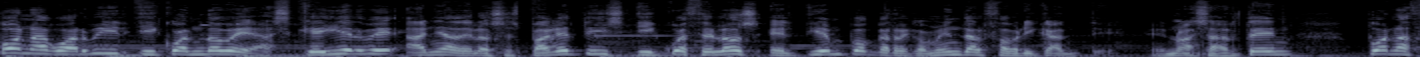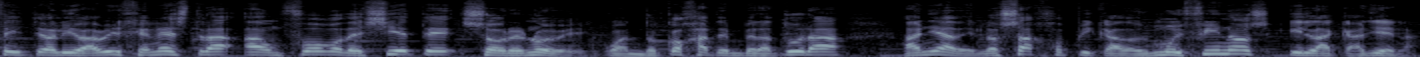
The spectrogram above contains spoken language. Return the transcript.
Pon a hervir y cuando veas que hierve, añade los espaguetis y cuécelos el tiempo que recomienda el fabricante. En una sartén, pon aceite de oliva virgen extra a un fuego de 7 sobre 9. Cuando coja temperatura, añade los ajos picados muy finos y la cayena.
